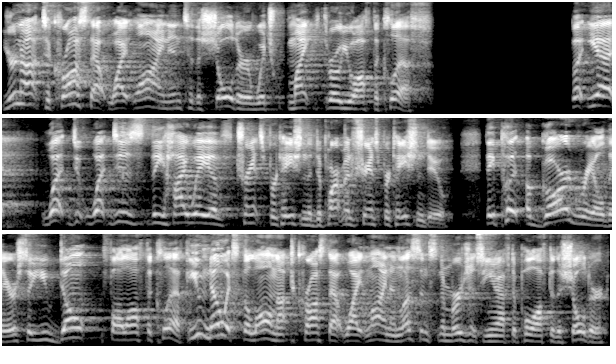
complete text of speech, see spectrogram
you're not to cross that white line into the shoulder, which might throw you off the cliff. But yet, what, do, what does the Highway of Transportation, the Department of Transportation, do? They put a guardrail there so you don't fall off the cliff. You know it's the law not to cross that white line unless it's an emergency and you have to pull off to the shoulder.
